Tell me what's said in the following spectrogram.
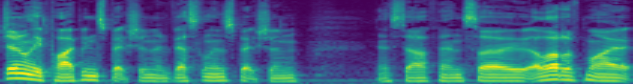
generally pipe inspection and vessel inspection and stuff. And so a lot of my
